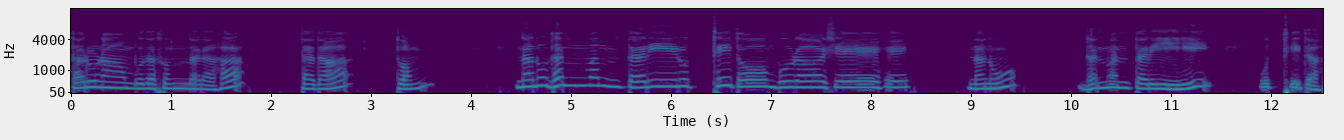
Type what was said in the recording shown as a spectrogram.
तरुणाम्बुदसुन्दरः तदा त्वं ननु धन्वन्तरीरुत्थितोऽम्बुराशेः ननु धन्वन्तरीः उत्थितः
